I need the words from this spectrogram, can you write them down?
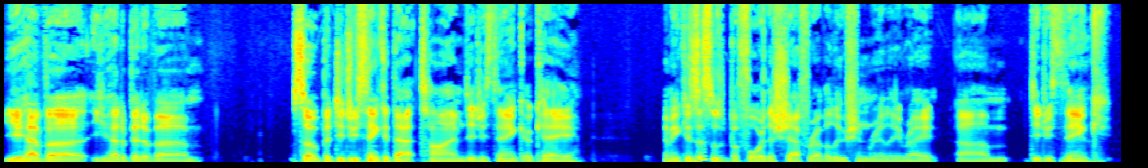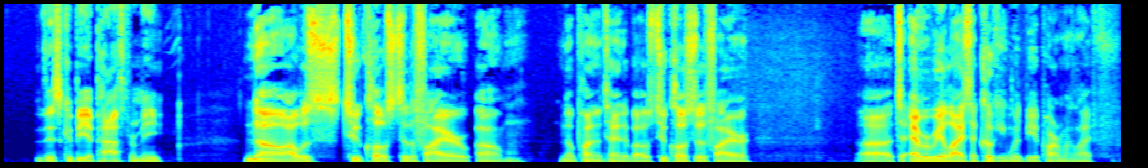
You have uh you had a bit of a so, but did you think at that time? Did you think, okay? I mean, because this was before the chef revolution, really, right? Um, did you think yeah. this could be a path for me? No, I was too close to the fire. Um, no pun intended, but I was too close to the fire uh, to ever realize that cooking would be a part of my life.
